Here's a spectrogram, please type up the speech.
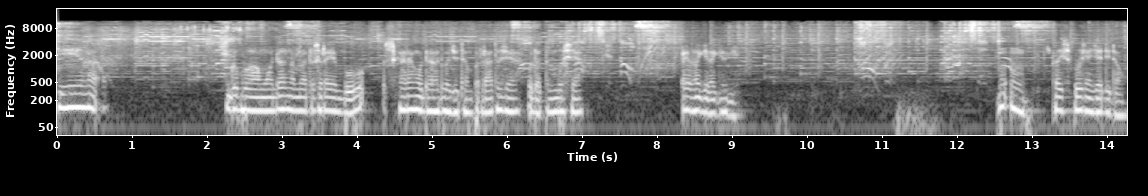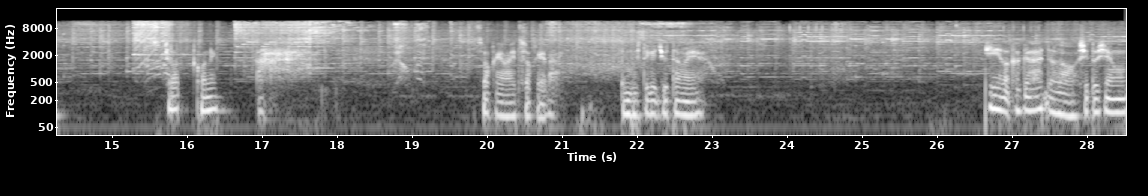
Gila. Gue bawa modal 600 ribu. Sekarang udah 2.400 ya. Udah tembus ya. Eh lagi lagi lagi mm -mm, kali 10 nya jadi dong. Slot connect. Ah. Oke okay lah it's okay lah. Tembus 3 juta nggak ya? Gila kagak ada loh situs yang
